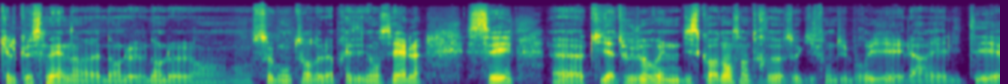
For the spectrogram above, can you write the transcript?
quelques semaines euh, dans le dans le second tour de la présidentielle, c'est euh, qu'il y a toujours une discordance entre ceux qui font du bruit et la réalité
